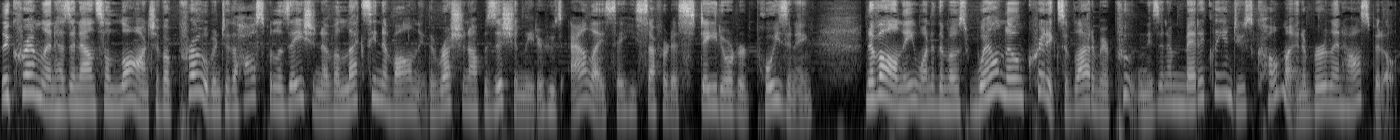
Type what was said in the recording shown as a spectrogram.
The Kremlin has announced a launch of a probe into the hospitalization of Alexei Navalny, the Russian opposition leader whose allies say he suffered a state ordered poisoning. Navalny, one of the most well known critics of Vladimir Putin, is in a medically induced coma in a Berlin hospital.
